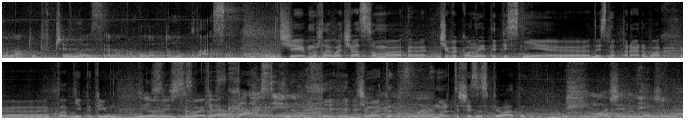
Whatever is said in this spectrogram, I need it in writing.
вона тут вчилася, вона була в тому класі. Чи можливо часом е, чи виконуєте пісні е, десь на перервах е, Клавдії Петрівни? Так. Постійно. Чи можете, можете щось заспівати? Можемо. Можемо.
